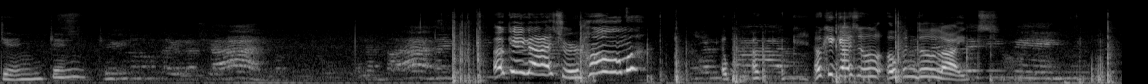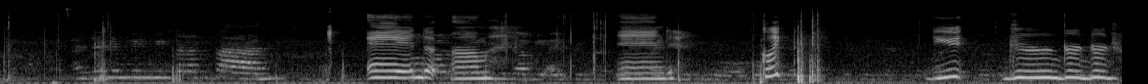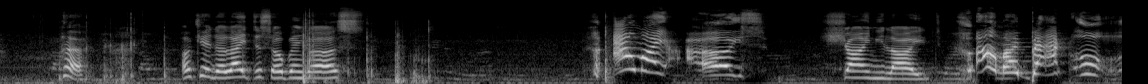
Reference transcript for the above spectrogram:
Dun, dun, dun. Okay, guys, we're home. Oh, okay, okay, guys, we'll open the lights. And um and click. Do you? Huh. Okay, the light is open, guys. Ow, my eyes! Shiny light. Ow, my back! Oh,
